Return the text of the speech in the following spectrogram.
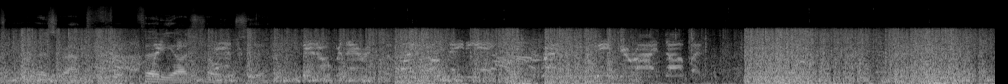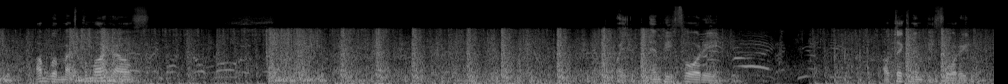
So there's around thir- 30 yards soldiers here. Get over there White 88! Keep your eyes open! I'm going back to my health. Wait, MP40. I'll take an MP40.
